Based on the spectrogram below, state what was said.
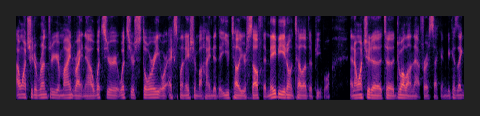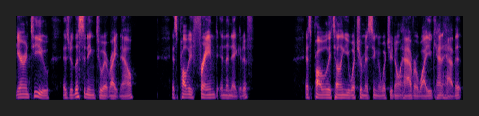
I want you to run through your mind right now. What's your what's your story or explanation behind it that you tell yourself that maybe you don't tell other people? And I want you to, to dwell on that for a second because I guarantee you, as you're listening to it right now, it's probably framed in the negative. It's probably telling you what you're missing or what you don't have or why you can't have it.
